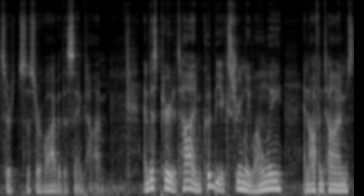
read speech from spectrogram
to, to survive at the same time. And this period of time could be extremely lonely and oftentimes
